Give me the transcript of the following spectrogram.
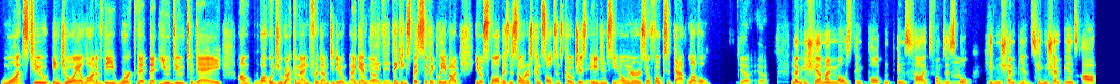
wants to enjoy a lot of the work that that you do today um, what would you recommend for them to do again yeah. th- thinking specifically about you know small business owners consultants coaches agency owners you know folks at that level yeah yeah let me share my most important insights from this mm. book hidden champions. Hidden champions are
